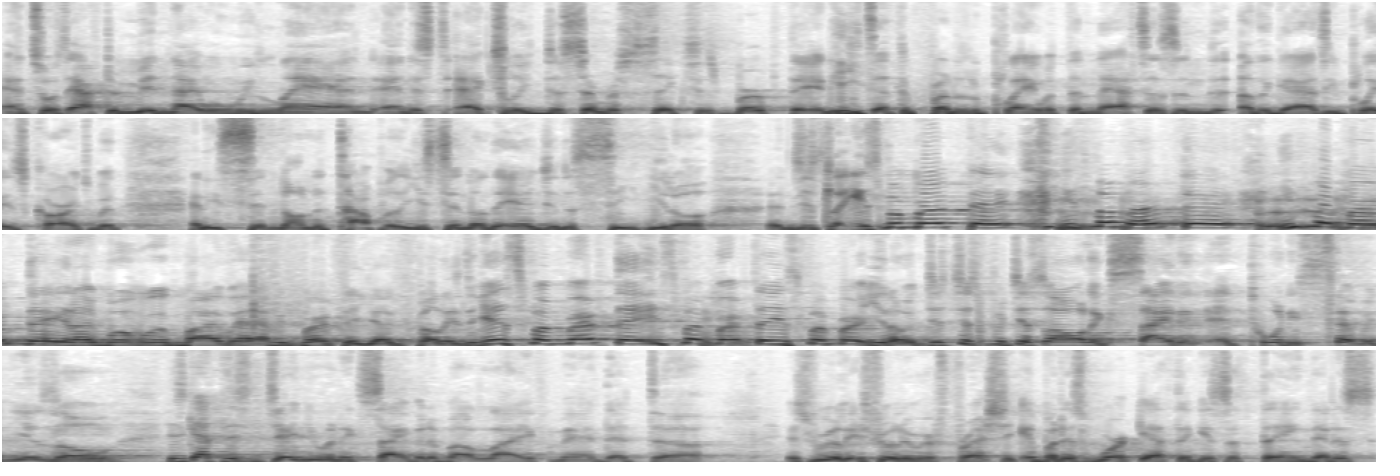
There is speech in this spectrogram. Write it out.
And so it's after midnight when we land, and it's actually December 6th, his birthday. And he's at the front of the plane with Thanasis and the other guys he plays cards with. And he's sitting on the top of, he's sitting on the edge of the seat, you know, just like, it's my birthday, it's my birthday, it's my birthday. And I went by, happy birthday, young fella. He's like, it's my birthday, it's my birthday, it's my birthday. You know, just, just, but just all excited at 27 years old. He's got this genuine excitement about life, man, that uh, it's really, it's really refreshing. But his work ethic is a thing that is,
